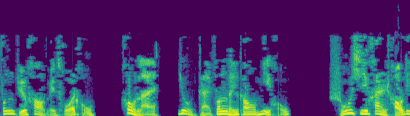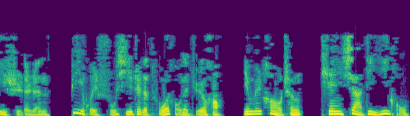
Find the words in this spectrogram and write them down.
封爵号为痤侯，后来又改封为高密侯。熟悉汉朝历史的人必会熟悉这个痤侯的爵号，因为号称天下第一侯，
